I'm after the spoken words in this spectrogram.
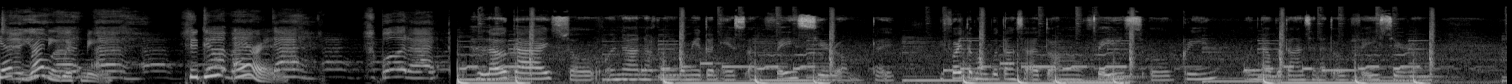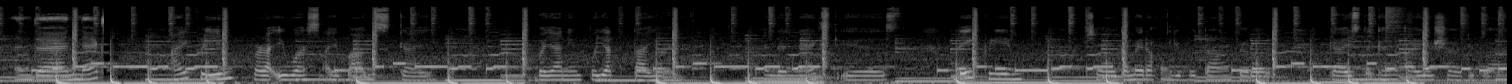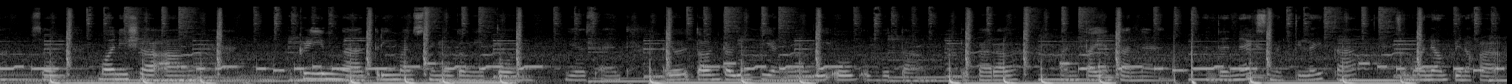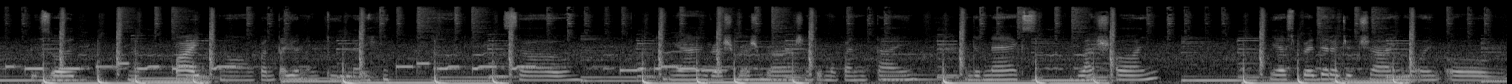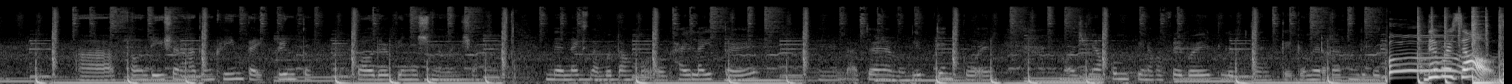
get ready with me to do errands. Hello guys! So, una na kong gamiton is ang face serum. Kay, before ito magbutang sa ato ang face o cream, una butangan sa nato ang face serum. And then, next, eye cream para iwas eye bags kay bayaning puyat tayo eh. And then next is day cream. So, gamay ra kong gibutang pero guys, daghan kayo siya, di ba? So, mo ni siya ang cream nga 3 months nimo gamiton. Yes, and ayo taon kalimpi ang inyong liog ug butang kay para pantay ang tanan. And then next, magkilay ta. So, mo na ang pinaka lisod na part ng pantayon ang kilay. so, yan, brush, brush, brush until mapantay. And the next, blush on. Yes, pwede ra jud siya himuon og uh, foundation ang atong cream kay cream to powder finish naman siya. And then next, nabutang ko og highlighter. And after na, mag-lip tint ko. And imagine akong pinaka-favorite lip tint kay gamera ka akong gibutang. The result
